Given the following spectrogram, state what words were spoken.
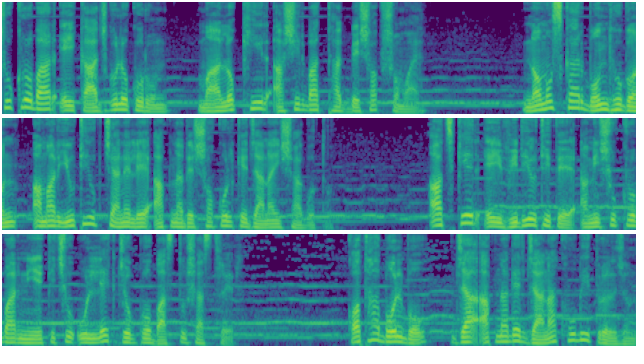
শুক্রবার এই কাজগুলো করুন, মা লক্ষ্মীর আশীর্বাদ থাকবে সব সময়। নমস্কার বন্ধুগণ, আমার ইউটিউব চ্যানেলে আপনাদের সকলকে জানাই স্বাগত। আজকের এই ভিডিওটিতে আমি শুক্রবার নিয়ে কিছু উল্লেখযোগ্য বাস্তুশাস্ত্রের কথা বলব, যা আপনাদের জানা খুবই প্রয়োজন।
